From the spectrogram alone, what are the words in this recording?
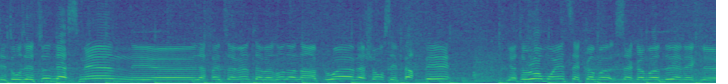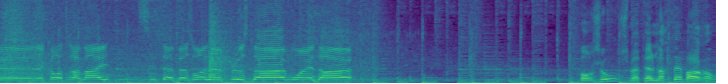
C'est aux études la semaine et euh, la fin de semaine, tu as besoin d'un emploi. Vachon, c'est parfait. Il y a toujours moyen de s'accommo- s'accommoder avec le, le contremaître si tu as besoin de plus d'heures, moins d'heures. Bonjour, je m'appelle Martin Baron.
